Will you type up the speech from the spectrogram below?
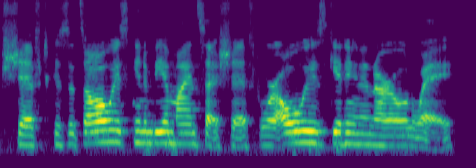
shift, because it's always going to be a mindset shift. We're always getting in our own way.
